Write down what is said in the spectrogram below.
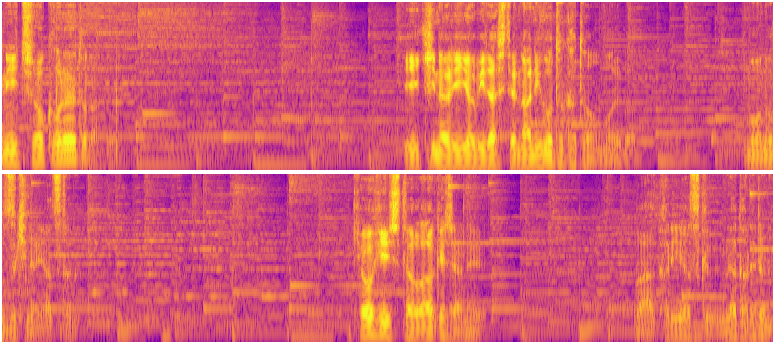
にチョコレートだと？いきなり呼び出して何事かと思えば物好きなやつだな。拒否したわけじゃねえ。わかりやすくうなだれるな。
